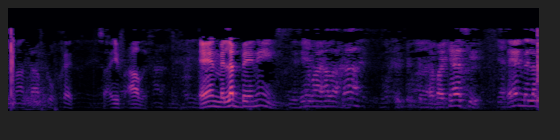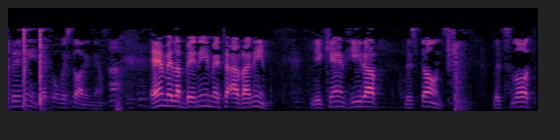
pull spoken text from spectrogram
Siman Tav. And melabbeni. You hear my halacha? Rabbi Kasky. And melabbeni. That's what we're starting now. And melabbeni meta'avanim. You can't heat up the stones. Litzlot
